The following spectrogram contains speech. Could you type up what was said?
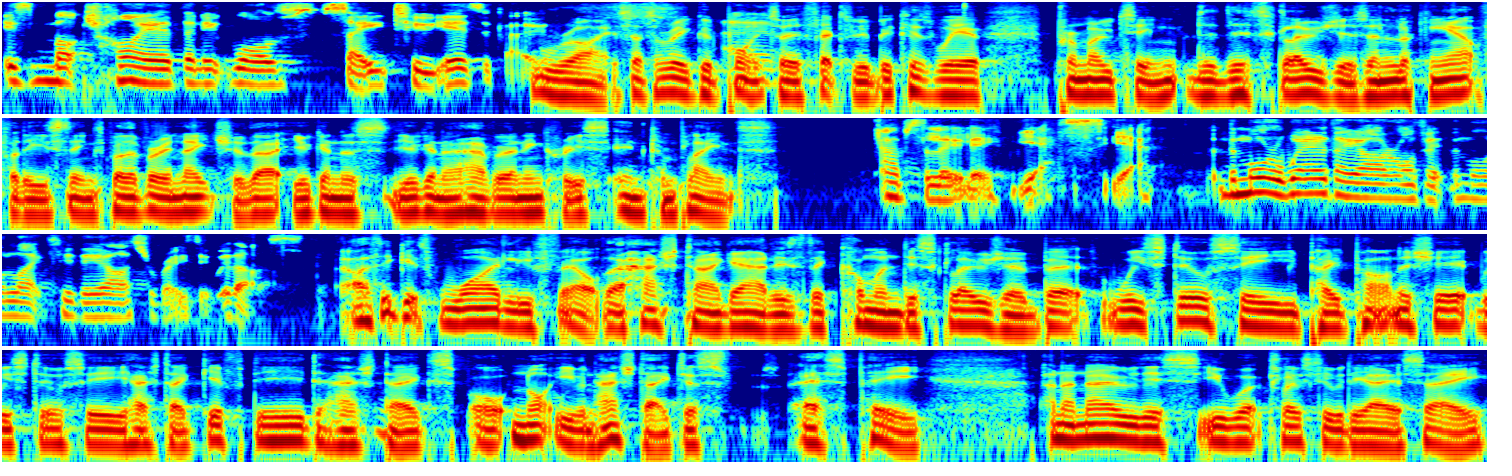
is much higher than it was, say, two years ago. Right. So that's a very good point. Um, so effectively, because we're promoting the disclosures and looking out for these things, by the very nature of that, you're going to you're going to have an increase in complaints. Absolutely. Yes. Yeah the more aware they are of it, the more likely they are to raise it with us. I think it's widely felt that hashtag ad is the common disclosure, but we still see paid partnership, we still see hashtag gifted, hashtag, or not even hashtag, just SP. And I know this, you work closely with the ASA.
